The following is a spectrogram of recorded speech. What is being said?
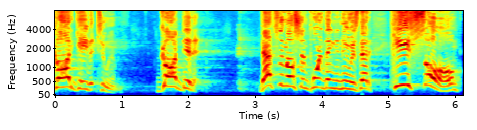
God gave it to him. God did it. That's the most important thing to know is that he saw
